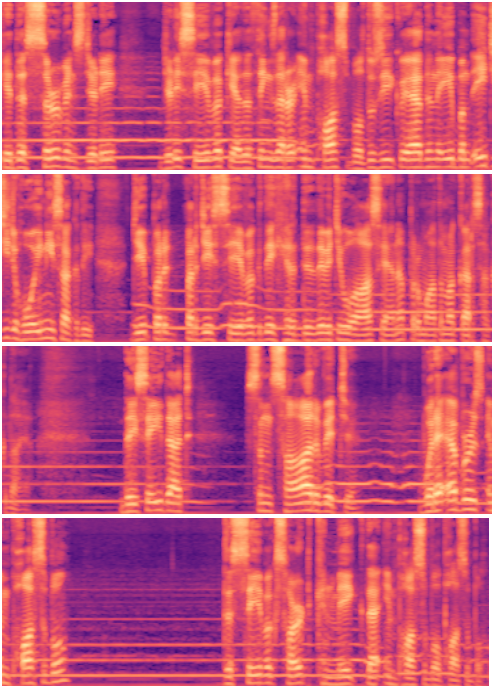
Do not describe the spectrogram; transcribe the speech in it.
ਕਿ ਦ ਸਰਵੈਂਟਸ ਜਿਹੜੇ ਜਿਹੜੇ ਸੇਵਕ ਆ the things that are impossible ਤੁਸੀਂ ਕੋਈ ਆ ਦਿੰਦੇ ਇਹ ਬੰਦ ਇਹ ਚੀਜ਼ ਹੋ ਹੀ ਨਹੀਂ ਸਕਦੀ ਜੇ ਪਰ ਪਰ ਜੇ ਸੇਵਕ ਦੇ ਹਿਰਦੇ ਦੇ ਵਿੱਚ ਉਹ ਆਸ ਹੈ ਨਾ ਪ੍ਰਮਾਤਮਾ ਕਰ ਸਕਦਾ ਆ ਦੇ ਸੇ that ਸੰਸਾਰ ਵਿੱਚ whatever is impossible the sevak's heart can make that impossible possible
